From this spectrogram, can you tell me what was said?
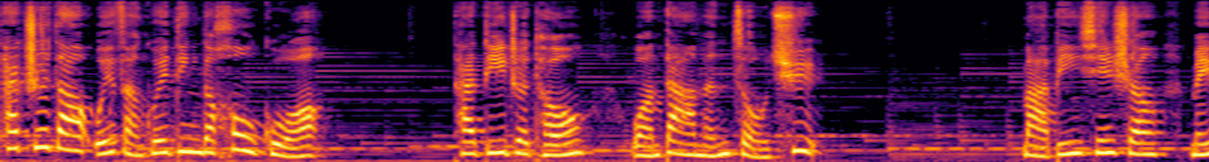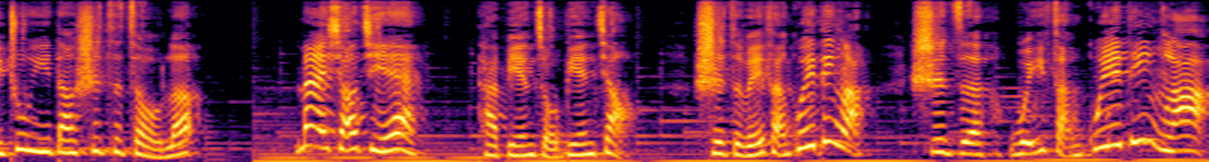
他知道违反规定的后果，他低着头往大门走去。马彬先生没注意到狮子走了，麦小姐，他边走边叫：“狮子违反规定了！狮子违反规定了！”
